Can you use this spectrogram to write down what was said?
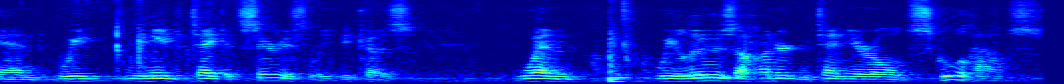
and we, we need to take it seriously, because when we lose a hundred and ten-year-old schoolhouse,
